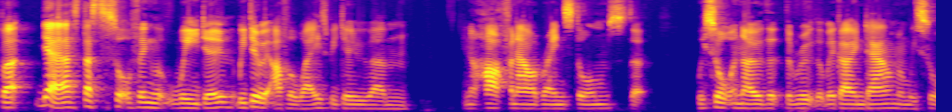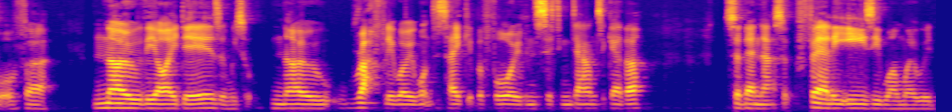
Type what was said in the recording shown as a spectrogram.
but yeah, that's, that's the sort of thing that we do. We do it other ways. We do, um, you know, half an hour brainstorms that we sort of know that the route that we're going down and we sort of uh, know the ideas and we sort of know roughly where we want to take it before even sitting down together. So then that's a fairly easy one where we'd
